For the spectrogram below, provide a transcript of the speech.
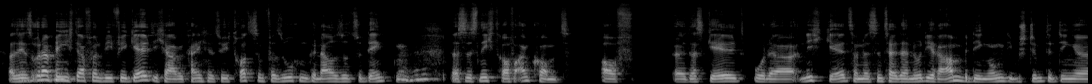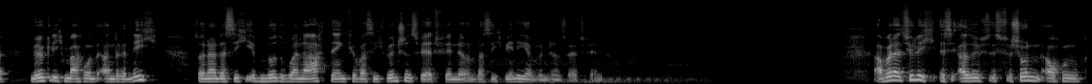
Also jetzt unabhängig mhm. davon, wie viel Geld ich habe, kann ich natürlich trotzdem versuchen, genauso zu denken, mhm. dass es nicht darauf ankommt, auf äh, das Geld oder nicht Geld, sondern es sind halt dann nur die Rahmenbedingungen, die bestimmte Dinge möglich machen und andere nicht, sondern dass ich eben nur darüber nachdenke, was ich wünschenswert finde und was ich weniger wünschenswert finde. Aber natürlich, ist, also es ist schon auch ein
